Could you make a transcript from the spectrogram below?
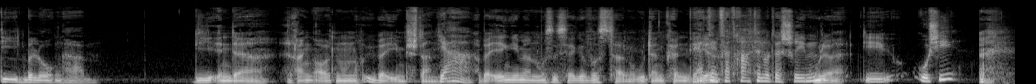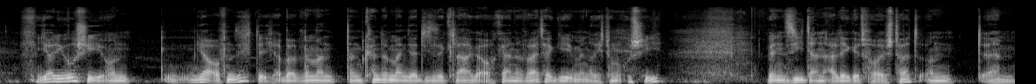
die ihn belogen haben die in der Rangordnung noch über ihm standen. Ja. Aber irgendjemand muss es ja gewusst haben. Gut, dann können Wer wir. Wer hat den Vertrag denn unterschrieben? Oder die Uschi? Ja, die Uschi und ja, offensichtlich. Aber wenn man, dann könnte man ja diese Klage auch gerne weitergeben in Richtung Uschi, wenn sie dann alle getäuscht hat und ähm,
